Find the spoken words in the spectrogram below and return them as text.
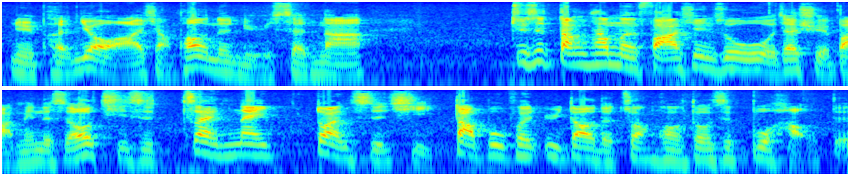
女朋友啊，想泡的女生啊，就是当他们发现说我在学把妹的时候，其实，在那一段时期，大部分遇到的状况都是不好的。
